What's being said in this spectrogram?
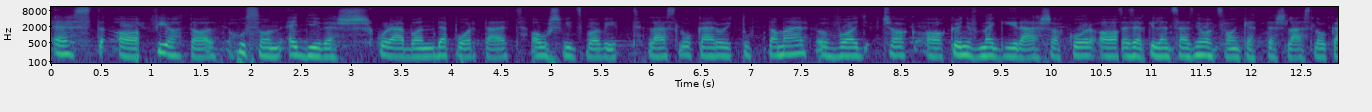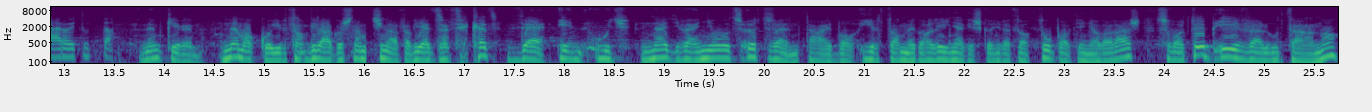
Ezt a fiatal, 21 éves korában deportált, Auschwitzba vitt László Károly tudta már, vagy csak a könyv megírásakor az 1982-es László Károly tudta? Nem kérem, nem akkor írtam, világos, nem csináltam jegyzeteket, de én úgy 48-50 tájba írtam meg a lényeges könyvet, a Tóparti nyaralás, szóval több évvel utána,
